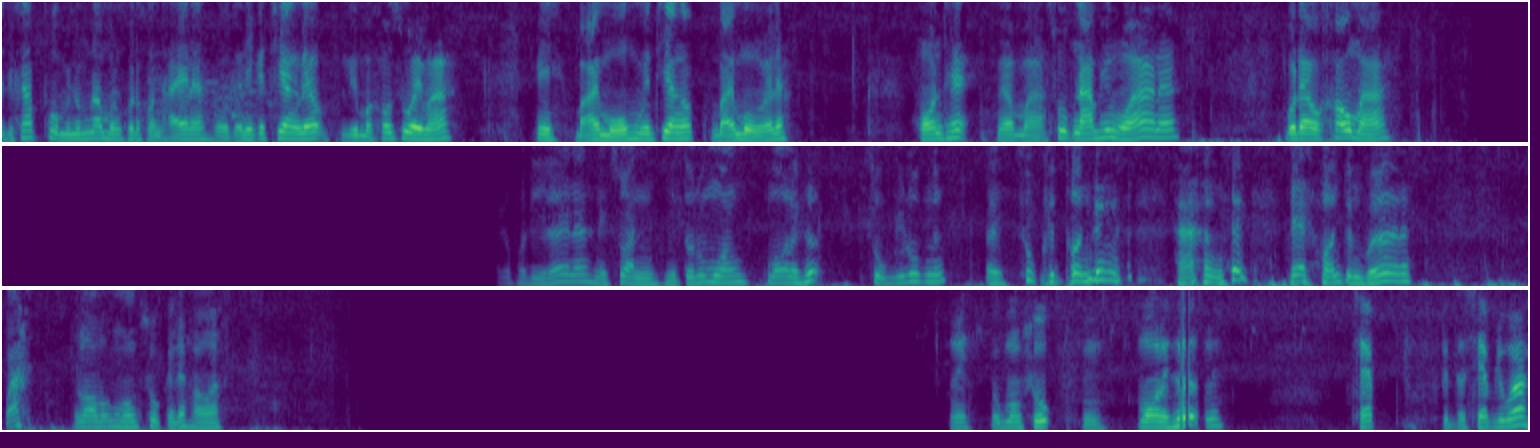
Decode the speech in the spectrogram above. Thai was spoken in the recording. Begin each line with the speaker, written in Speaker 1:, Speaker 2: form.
Speaker 1: สวัสดีครับผมเป็นหนุ่มน้ำมนคนคนไทยนะโอ้ตอนนี้ก็เที่ยงแล้วลืมมาเข้าซวยมานี่บ่ายโมงเป็นเที่ยงครับบ่ายโมงแล้วนะฮอนแท้นะมาสูบน้ำให้หัวนะบไดเอาเข้ามาก็พอดีเลยนะในส่วนมีต้นมะม่วงม่วงเลยฮ้ยสุกอยู่ลูกนึงเอ้ยสุกอยู่ต้นนึงนะหางเลยแดดร้อนจนเบ้อนะไปรอมะม่วงสุกกันได้เขาอะ นี่ลูกมองสุกนี่มองเลยเฮ้ยนี่เชฟเป็นตัวเชฟดีวะ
